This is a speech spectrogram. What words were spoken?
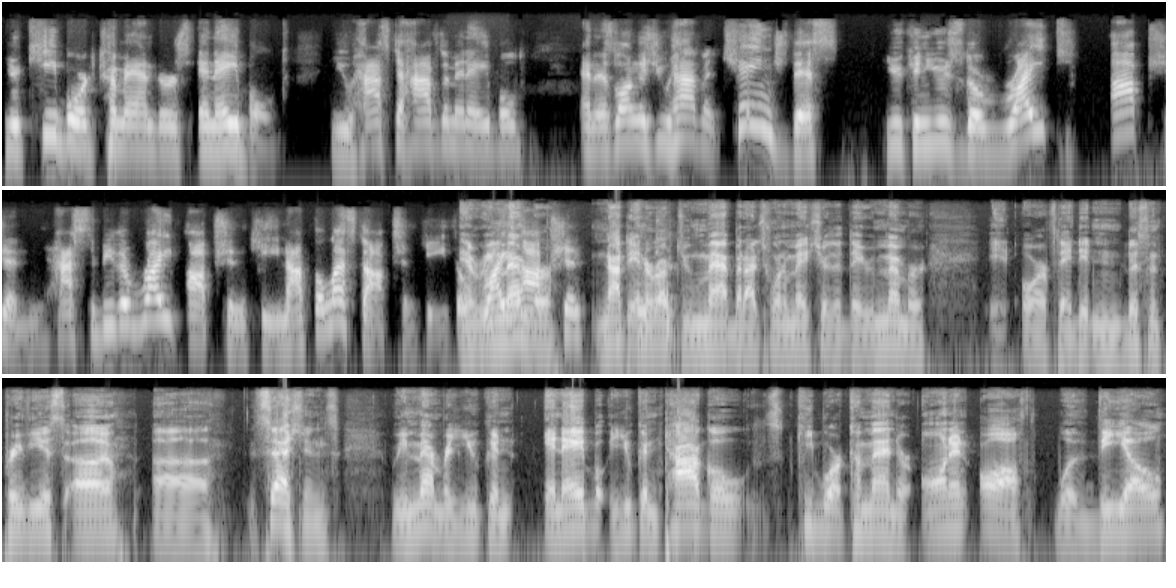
your keyboard commanders enabled. You have to have them enabled. And as long as you haven't changed this, you can use the right option has to be the right option key, not the left option key. The and right option. not to interrupt you, Matt, but I just want to make sure that they remember, it, or if they didn't listen to previous uh, uh, sessions, remember you can enable, you can toggle keyboard commander on and off with VO,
